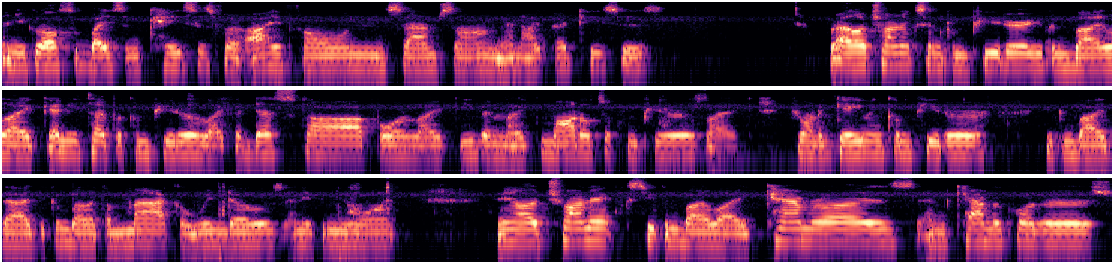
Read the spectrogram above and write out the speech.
And you could also buy some cases for iPhone, Samsung, and iPad cases. For electronics and computer, you can buy like any type of computer, like a desktop, or like even like models of computers. Like if you want a gaming computer, you can buy that. You can buy like a Mac, a Windows, anything you want. In electronics, you can buy like cameras and camcorders,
